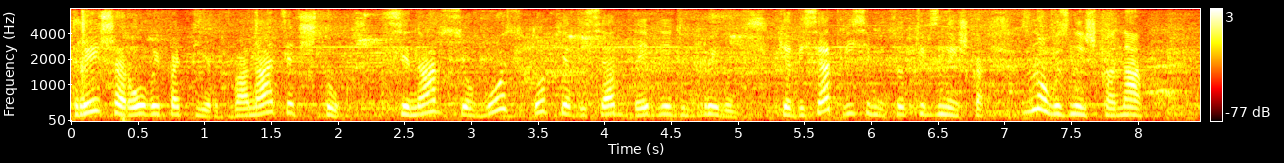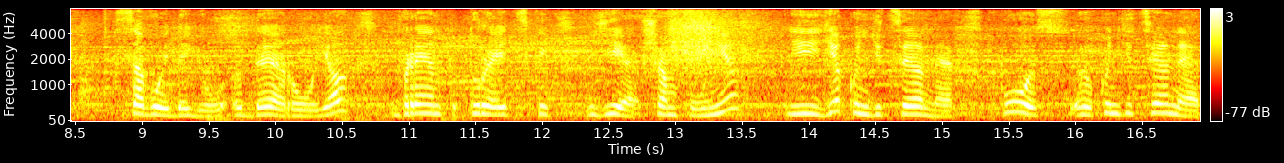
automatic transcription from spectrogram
Тришаровий папір, 12 штук. Ціна всього 159 гривень, 58% знижка. Знову знижка на Savoy de Royal, бренд турецький. Є шампуні і є кондиціонер. По е, кондиціонер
